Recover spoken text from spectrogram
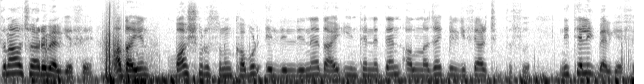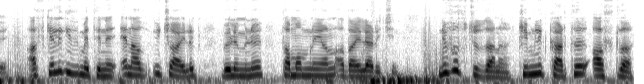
Sınav çağrı belgesi, adayın başvurusunun kabul edildiğine dair internetten alınacak bilgisayar çıktısı, nitelik belgesi, askerlik hizmetini en az 3 aylık bölümünü tamamlayan adaylar için. Nüfus cüzdanı, kimlik kartı aslı.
